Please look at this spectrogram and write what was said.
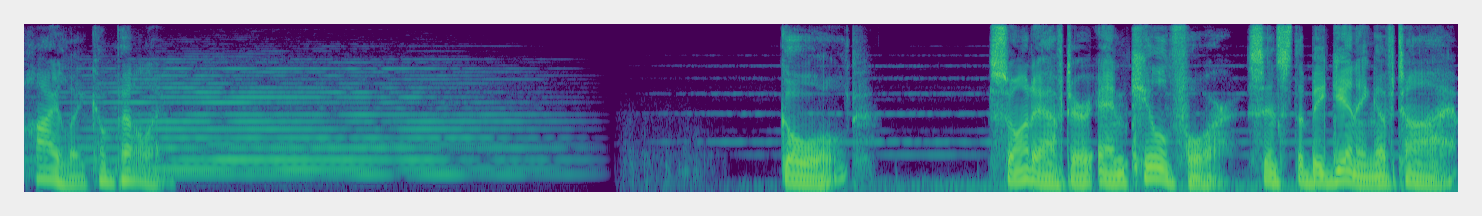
highly compelling. Gold Sought after and killed for since the beginning of time.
